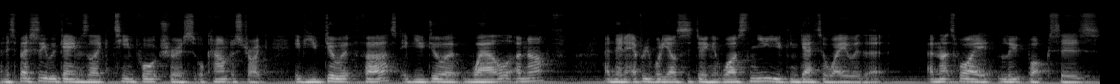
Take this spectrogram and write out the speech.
And especially with games like Team Fortress or Counter-Strike, if you do it first, if you do it well enough, and then everybody else is doing it worse than you, you can get away with it. And that's why loot boxes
